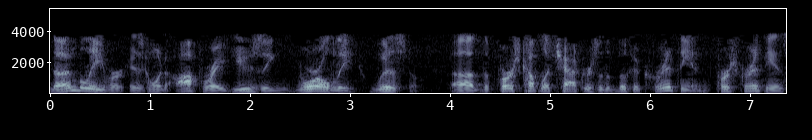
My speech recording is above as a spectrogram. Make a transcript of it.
the unbeliever is going to operate using worldly wisdom. Uh, the first couple of chapters of the book of Corinthians, First Corinthians,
